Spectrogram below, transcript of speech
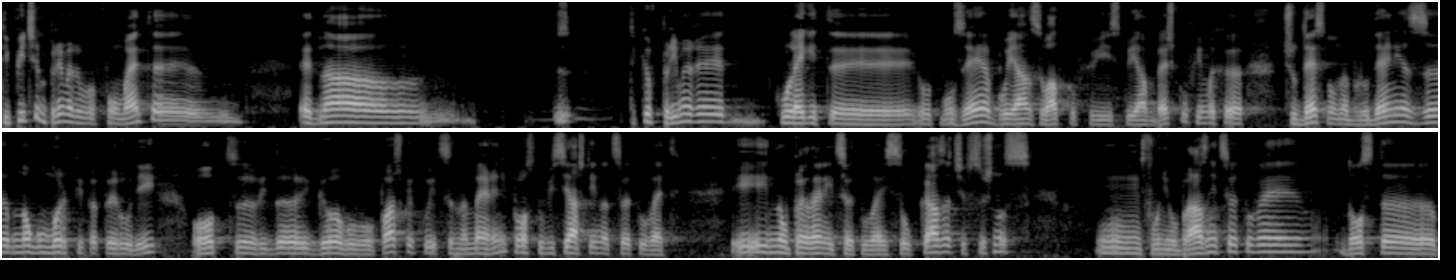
Типичен пример в момента е една... Такъв пример е Колегите от музея, Боян Златков и Стоян Бешков, имаха чудесно наблюдение за много мъртви пеперуди от вида гълъбова опашка, които са намерени просто висящи на цветовете и на определени цветове. И се оказа, че всъщност фуниобразни цветове, доста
